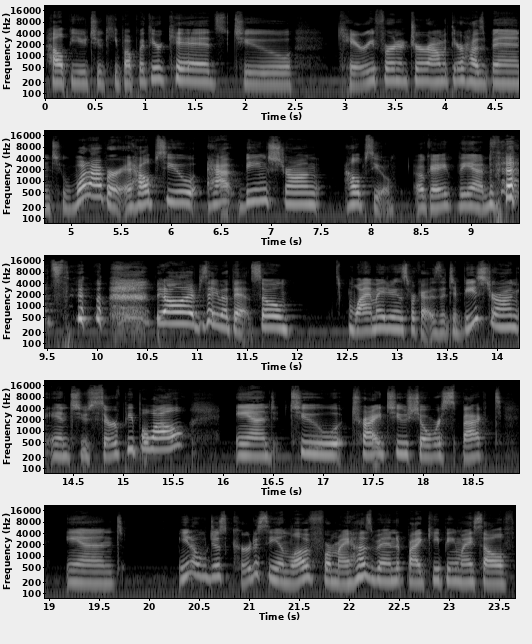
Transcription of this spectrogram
help you to keep up with your kids, to carry furniture around with your husband, to whatever. It helps you. Ha- being strong helps you. Okay, the end. That's the, all I have to say about that. So, why am I doing this workout? Is it to be strong and to serve people well, and to try to show respect and you know just courtesy and love for my husband by keeping myself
